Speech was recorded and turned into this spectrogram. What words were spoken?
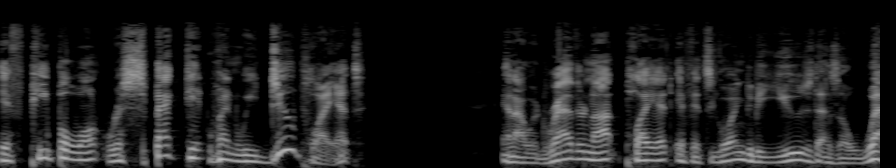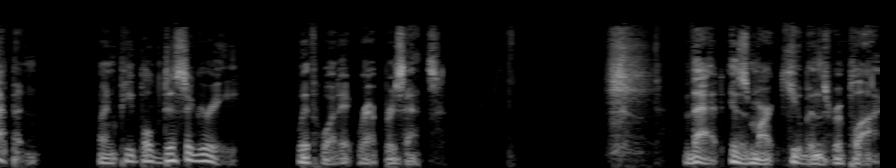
if people won't respect it when we do play it. And I would rather not play it if it's going to be used as a weapon when people disagree with what it represents. That is Mark Cuban's reply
